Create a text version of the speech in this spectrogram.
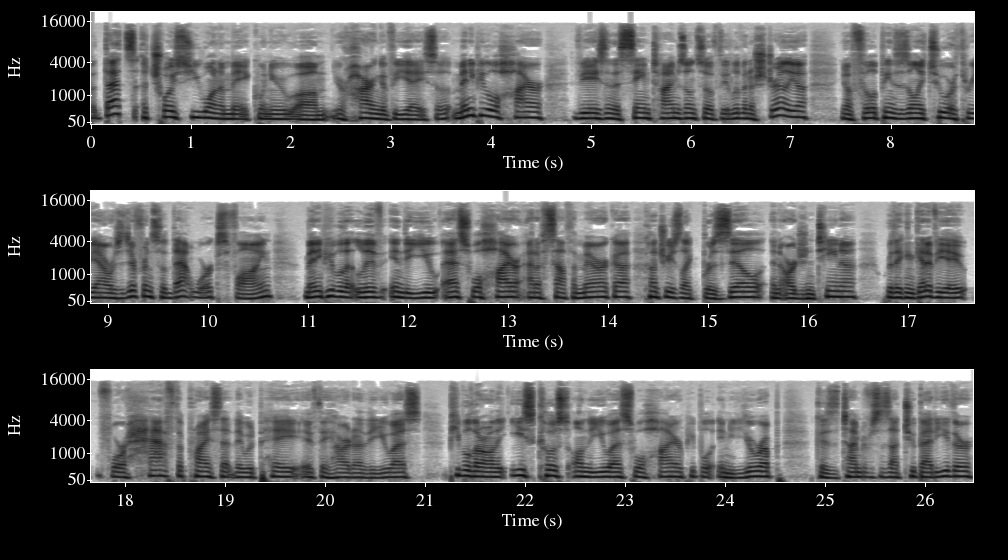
But that's a choice you want to make when you um, you're hiring a VA. So many people hire VAs in the same time zone. So if they live in Australia, you know Philippines is only two or three hours different, so that works fine. Many people that live in the U.S. will hire out of South America, countries like Brazil and Argentina, where they can get a VA for half the price that they would pay if they hired out of the U.S. People that are on the East Coast on the U.S. will hire people in Europe because the time difference is not too bad either.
